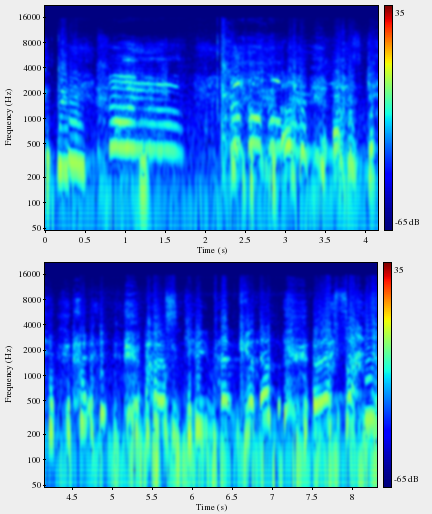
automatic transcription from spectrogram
I was getting... I was getting back up, and I saw you.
